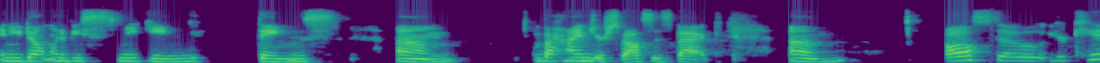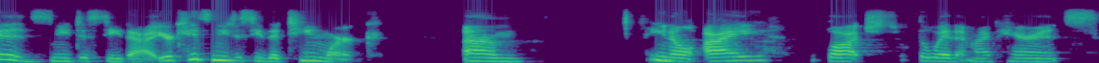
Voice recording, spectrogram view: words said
and you don't want to be sneaking things um, behind your spouse's back. Um, also your kids need to see that. Your kids need to see the teamwork um, you know, I watched the way that my parents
